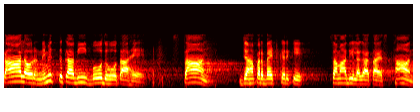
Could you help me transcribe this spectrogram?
काल और निमित्त का भी बोध होता है। स्थान, जहाँ पर बैठ करके समाधि लगाता है, स्थान।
